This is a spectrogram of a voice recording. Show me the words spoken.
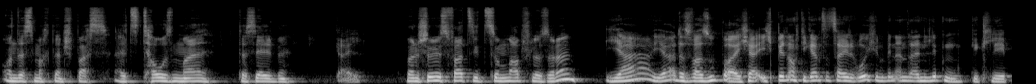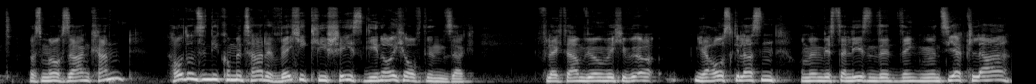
Und das macht dann Spaß, als tausendmal dasselbe. Geil. War ein schönes Fazit zum Abschluss, oder? Ja, ja, das war super. Ich, ich bin auch die ganze Zeit ruhig und bin an deinen Lippen geklebt. Was man noch sagen kann, haut uns in die Kommentare, welche Klischees gehen euch auf den Sack? Vielleicht haben wir irgendwelche äh, ja, ausgelassen und wenn wir es dann lesen, dann denken wir uns, ja klar,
